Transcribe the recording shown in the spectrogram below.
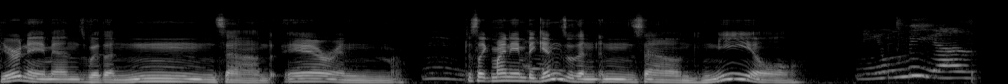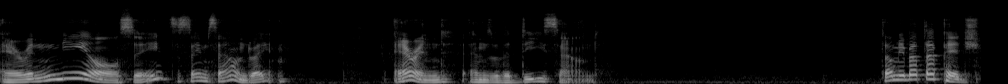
Your name ends with a n sound. Aaron. Mm. Just like my name begins with an n sound. Neil. Neil, Neil. Aaron Neil. See? It's the same sound, right? Errand ends with a D sound. Tell me about that page.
